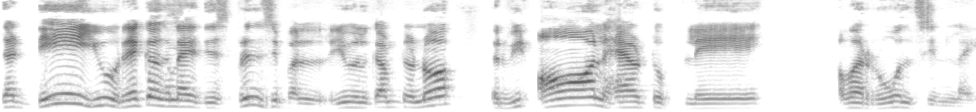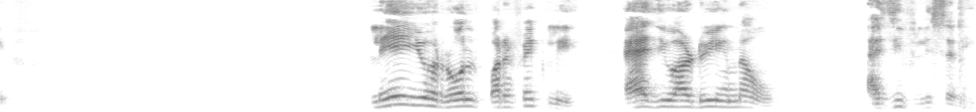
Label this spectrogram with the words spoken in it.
the day you recognize this principle, you will come to know that we all have to play our roles in life. Play your role perfectly as you are doing now, as if listening.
